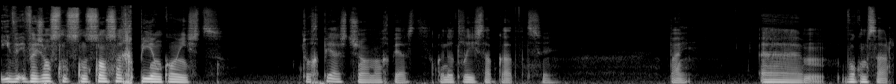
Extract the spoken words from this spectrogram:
E, e vejam se, se, se não se arrepiam com isto. Tu arrepiaste, João, não arrepiaste? Quando eu te li isto há bocado. Sim. Bem, vou começar.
